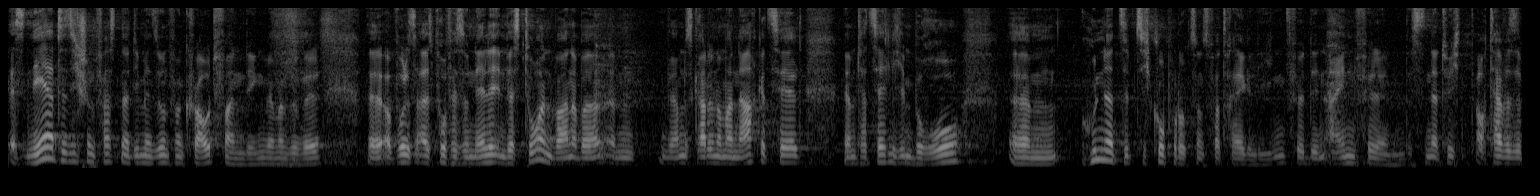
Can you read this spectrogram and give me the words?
es näherte sich schon fast einer Dimension von Crowdfunding, wenn man so will, äh, obwohl es alles professionelle Investoren waren. Aber ähm, wir haben das gerade nochmal nachgezählt. Wir haben tatsächlich im Büro ähm, 170 Koproduktionsverträge liegen für den einen Film. Das sind natürlich auch teilweise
